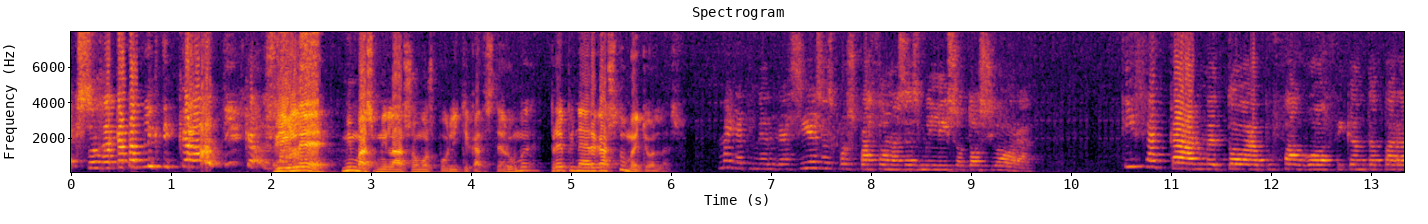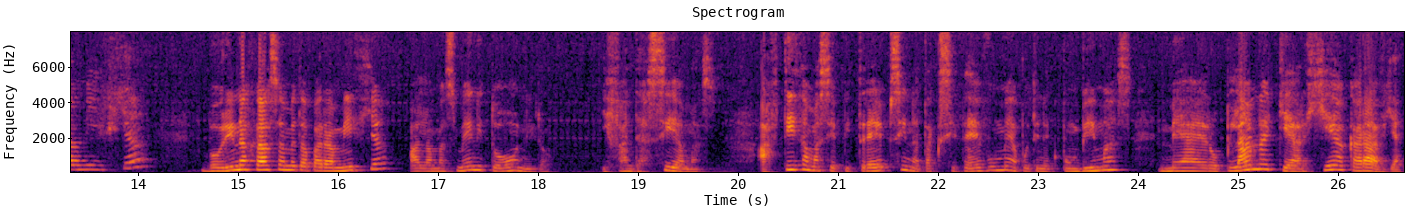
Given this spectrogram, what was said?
έξοχα, καταπληκτικά, τι καλά. Φίλε, μη μας μιλάς όμως πολύ και καθυστερούμε, πρέπει να εργαστούμε κιόλας. Μα για την εργασία σας προσπαθώ να σας μιλήσω τόση ώρα. Τι θα κάνουμε τώρα που φαγώθηκαν τα παραμύθια; Μπορεί να χάσαμε τα παραμύθια, αλλά μας μένει το όνειρο, η φαντασία μας. Αυτή θα μας επιτρέψει να ταξιδεύουμε από την εκπομπή μας με αεροπλάνα και αρχαία καράβια.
